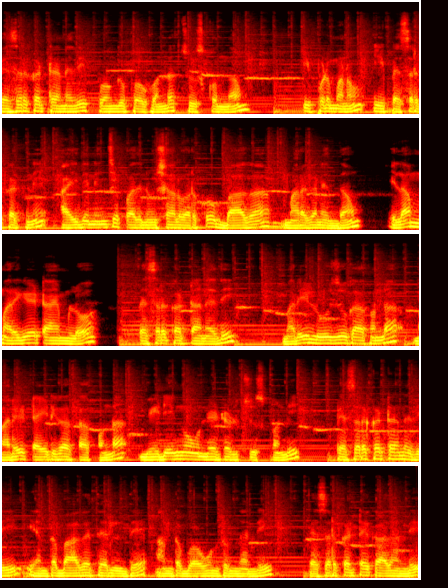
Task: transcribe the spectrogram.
పెసరకట్టు అనేది పొంగిపోకుండా చూసుకుందాం. ఇప్పుడు మనం ఈ పెసరకట్టుని ఐదు నుంచి పది నిమిషాల వరకు బాగా మరగనిద్దాం. ఇలా మరిగే టైంలో పెసరకట్టు అనేది మరీ లూజు కాకుండా మరీ టైట్గా కాకుండా మీడియంగా ఉండేటట్టు చూసుకోండి. పెసరకట్ట అనేది ఎంత బాగా తెరిలితే అంత బాగుంటుందండి. పెసరకట్టే కాదండి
